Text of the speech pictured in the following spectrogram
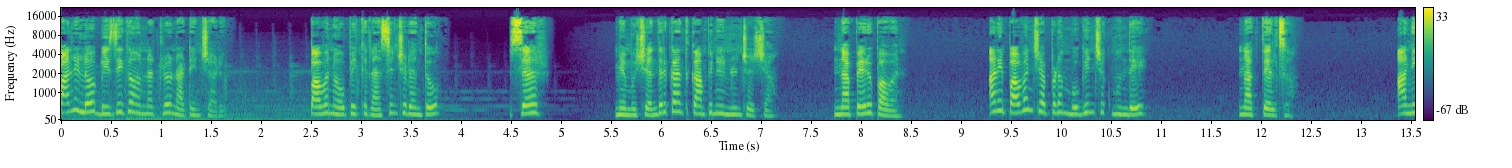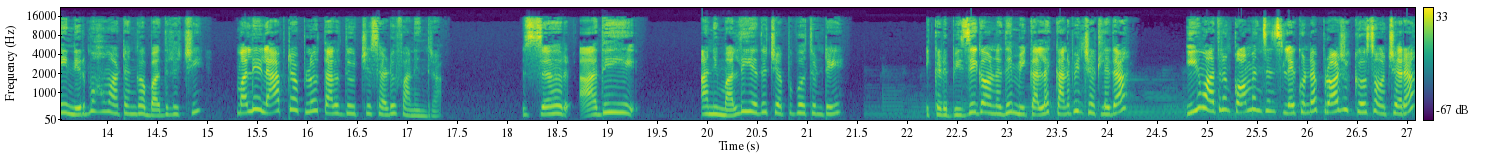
పనిలో బిజీగా ఉన్నట్లు నటించాడు. పవన్ ఓపిక నశించడంతో సార్ మేము చంద్రకాంత్ కంపెనీ నుంచి వచ్చాం. నా పేరు పవన్. అని పవన్ చెప్పడం ముగించకముందే నాకు తెలుసు. అని నిర్మోహమాటంగా బదులిచ్చి మళ్ళీ ల్యాప్టాప్లో తల దూర్చేశాడు ఫణీంద్ర. సార్ అది అని మళ్ళీ ఏదో చెప్పబోతుంటే ఇక్కడ బిజీగా ఉన్నది మీ కళ్ళకి కనిపించట్లేదా? ఈ మాత్రం కామన్ సెన్స్ లేకుండా ప్రాజెక్ట్ కోసం వచ్చారా?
